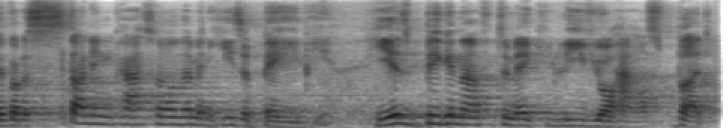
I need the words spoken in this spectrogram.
They've got a stunning pattern on them, and he's a baby. He is big enough to make you leave your house, but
